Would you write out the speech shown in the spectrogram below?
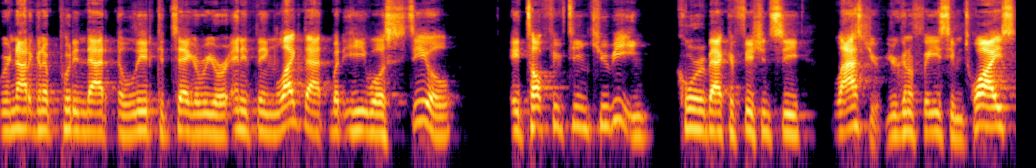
we're not going to put in that elite category or anything like that, but he was still a top 15 QB in quarterback efficiency last year. You're going to face him twice.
